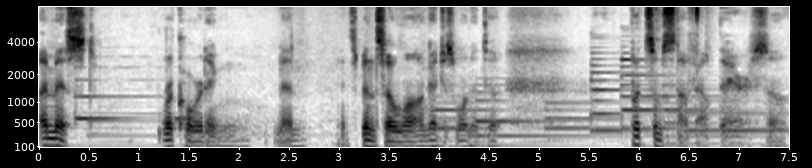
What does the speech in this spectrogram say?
I missed recording and it's been so long. I just wanted to put some stuff out there, so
